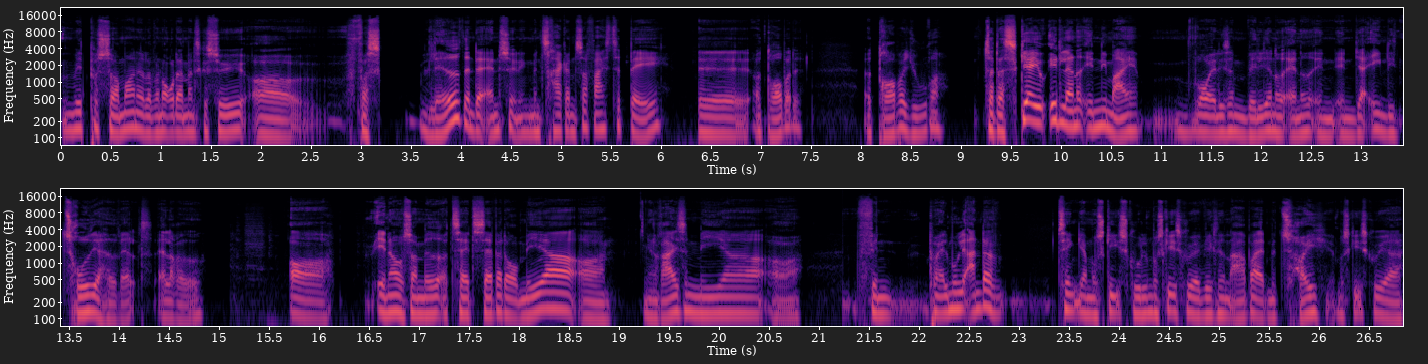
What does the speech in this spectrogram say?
midt på sommeren, eller hvornår det er, man skal søge, og får lavet den der ansøgning, men trækker den så faktisk tilbage øh, og dropper det, og dropper jura. Så der sker jo et eller andet inde i mig, hvor jeg ligesom vælger noget andet, end, end jeg egentlig troede, jeg havde valgt allerede. Og ender jo så med at tage et sabbatår mere, og en rejse mere, og finde på alle mulige andre ting, jeg måske skulle. Måske skulle jeg virkelig arbejde med tøj. Måske skulle jeg,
